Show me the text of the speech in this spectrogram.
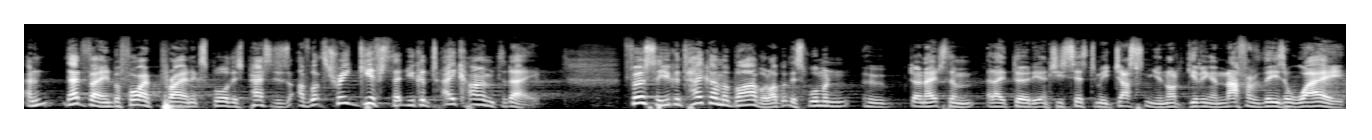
And in that vein, before I pray and explore these passages, I've got three gifts that you can take home today. Firstly, you can take home a Bible. I've got this woman who donates them at 8:30, and she says to me, "Justin, you're not giving enough of these away.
